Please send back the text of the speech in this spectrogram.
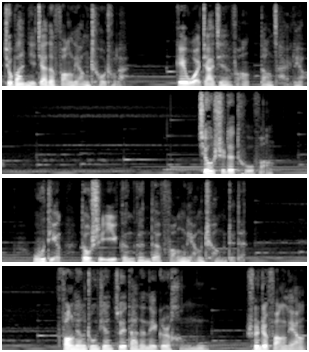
就把你家的房梁抽出来，给我家建房当材料。”旧时的土房，屋顶都是一根根的房梁撑着的。房梁中间最大的那根横木，顺着房梁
